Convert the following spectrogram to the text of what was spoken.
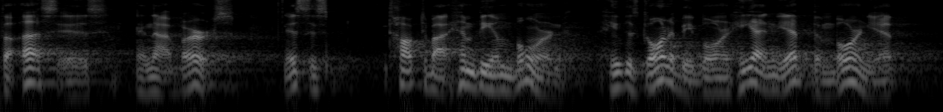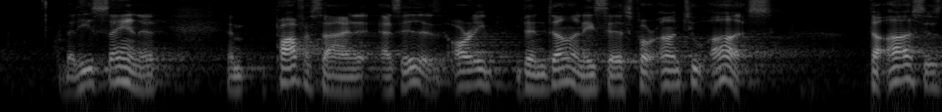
the us is in that verse. This is talked about him being born he was going to be born. He hadn't yet been born yet, but he's saying it and prophesying it as it has already been done. He says, For unto us, to us is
